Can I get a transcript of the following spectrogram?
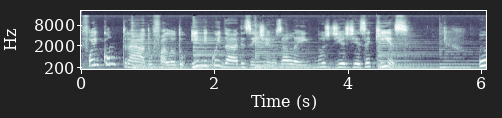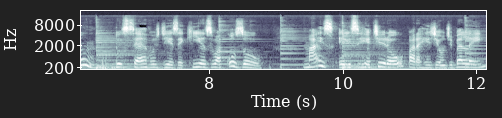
foi encontrado falando iniquidades em Jerusalém nos dias de Ezequias. Um dos servos de Ezequias o acusou, mas ele se retirou para a região de Belém,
